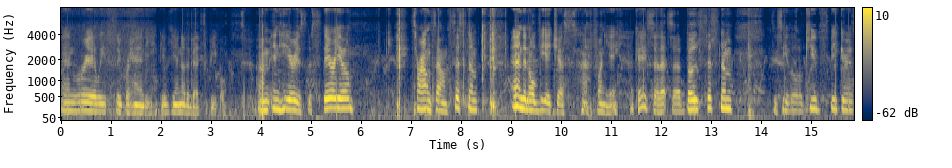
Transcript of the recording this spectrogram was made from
and really super handy. Gives you another bed for people. Um, in here is the stereo, surround sound system, and an old VHS. Funny, eh? Okay, so that's a Bose system. You see the little cube speakers.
